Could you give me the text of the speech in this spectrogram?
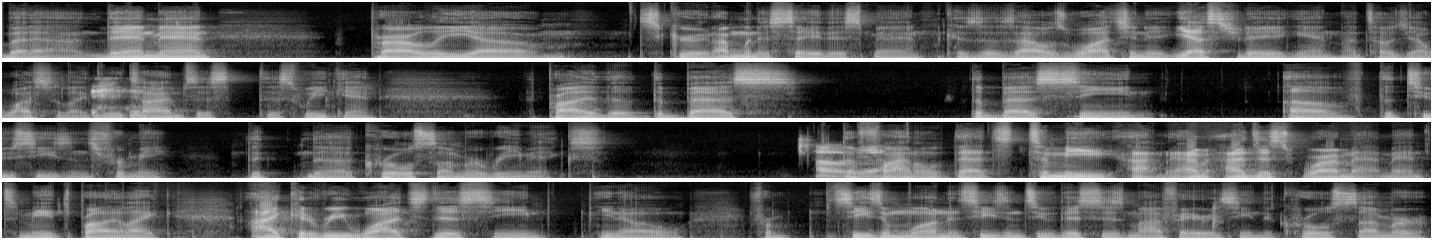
But uh, then, man, probably um, screw it. I'm gonna say this, man, because as I was watching it yesterday again, I told you I watched it like three times this this weekend. Probably the the best, the best scene of the two seasons for me. The the Cruel Summer remix oh, the yeah. final. That's to me. I, I, I just where I'm at, man. To me, it's probably like I could rewatch this scene. You know, from season one and season two. This is my favorite scene, the Cruel Summer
